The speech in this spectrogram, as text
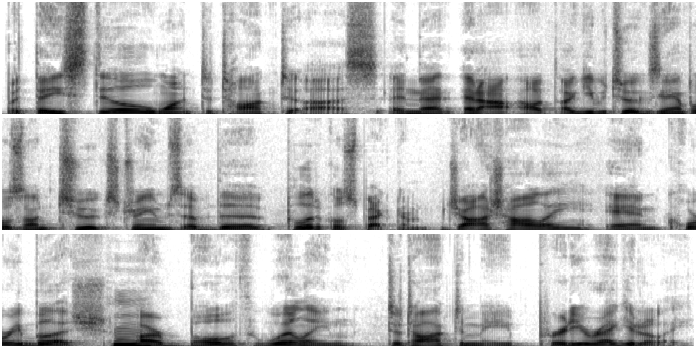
but they still want to talk to us. And that, and I'll, I'll give you two examples on two extremes of the political spectrum. Josh Hawley and Cori Bush are both willing to talk to me pretty regularly.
